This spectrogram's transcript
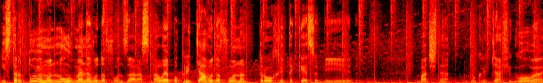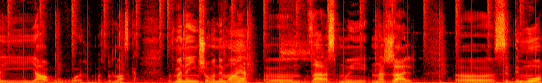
І стартуємо. Ну, в мене Vodafone зараз, але покриття Vodafone трохи таке собі. Бачите, покриття фігове, і я. О, ось, будь ласка. В мене іншого немає. Е, зараз ми, на жаль, е, сидимо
